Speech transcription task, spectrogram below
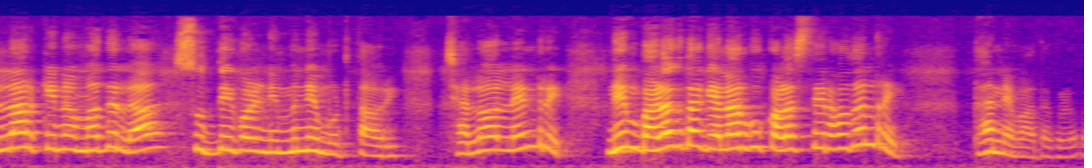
ಎಲ್ಲಾರ್ಕಿನ ಮೊದಲ ಸುದ್ದಿಗಳು ನಿಮ್ಮನ್ನೇ ಮುಟ್ತಾವ್ರಿ. ಚಲೋ ಅಲ್ಲೇನ್ರಿ? ನಿಮ್ಮ ಬಳಗದಾಗ ಎಲ್ಲಾರ್ಗೂ ಕಳಿಸ್ತೀರ ಹೌದಲ್ರಿ? ಧನ್ಯವಾದಗಳು.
